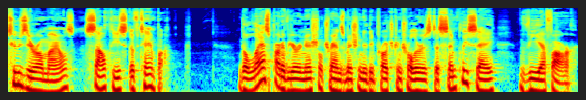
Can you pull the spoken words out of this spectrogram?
20 miles southeast of Tampa. The last part of your initial transmission to the approach controller is to simply say VFR.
